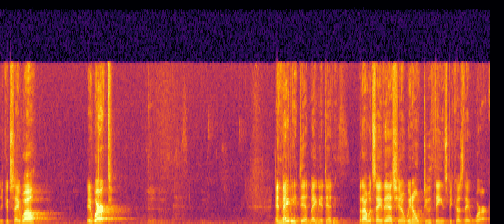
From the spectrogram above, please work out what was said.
You could say, well, it worked. And maybe it did, maybe it didn't. But I would say this you know, we don't do things because they work.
